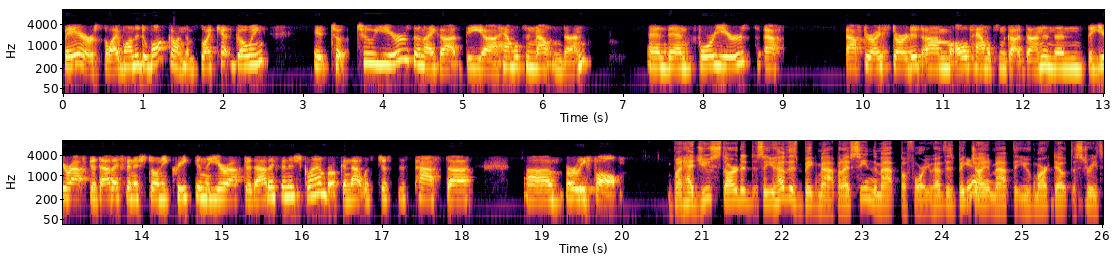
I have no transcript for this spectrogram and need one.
bare. So I wanted to walk on them. So I kept going it took two years, and I got the uh, Hamilton Mountain done. And then four years af- after I started, um, all of Hamilton got done. And then the year after that, I finished Stoney Creek. And the year after that, I finished Glanbrook. And that was just this past uh, uh, early fall. But had you started, so you have this big map, and I've seen the map before. You have this big yeah. giant map that you've marked out the streets.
